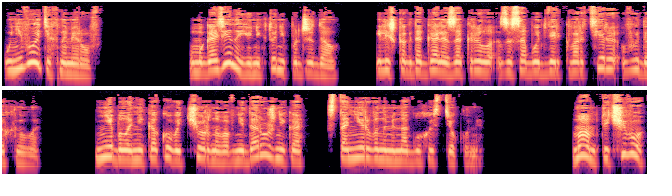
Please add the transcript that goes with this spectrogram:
У него этих номеров? У магазина ее никто не поджидал, и лишь когда Галя закрыла за собой дверь квартиры, выдохнула. Не было никакого черного внедорожника с тонированными наглухо стеклами. «Мам, ты чего?»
